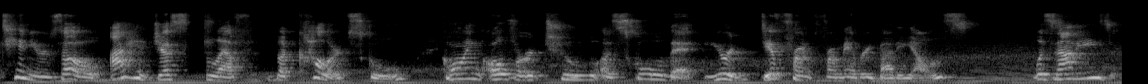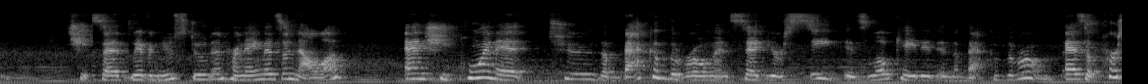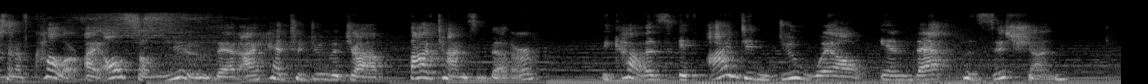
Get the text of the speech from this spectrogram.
at 10 years old, I had just left the colored school, going over to a school that you're different from everybody else was not easy. She said, We have a new student. Her name is Anella. And she pointed to the back of the room and said, Your seat is located in the back of the room. As a person of color, I also knew that I had to do the job five times better because if I didn't do well in that position,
